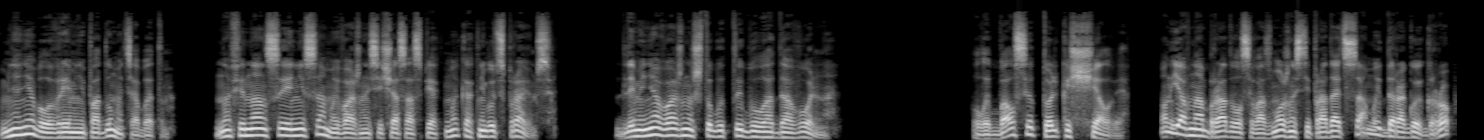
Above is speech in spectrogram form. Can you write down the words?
«У меня не было времени подумать об этом. Но финансы не самый важный сейчас аспект, мы как-нибудь справимся. Для меня важно, чтобы ты была довольна». Улыбался только Щелви. Он явно обрадовался возможности продать самый дорогой гроб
